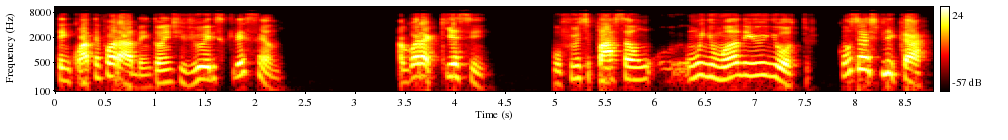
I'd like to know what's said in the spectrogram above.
tem quatro temporadas, então a gente viu eles crescendo. Agora aqui, assim, o filme se passa um, um em um ano e um em outro. Como você vai explicar?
